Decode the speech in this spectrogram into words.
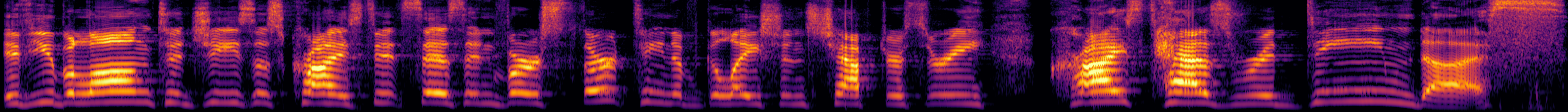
if you belong to Jesus Christ, it says in verse 13 of Galatians chapter 3 Christ has redeemed us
